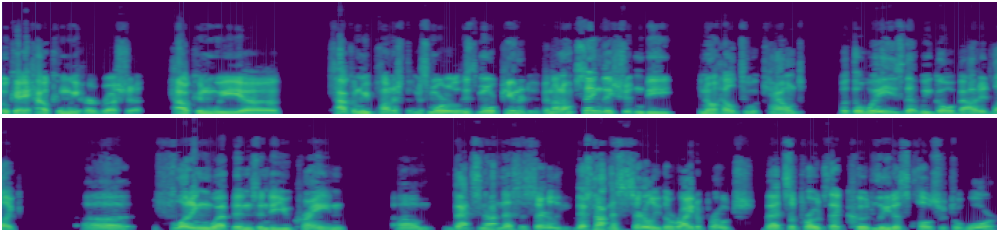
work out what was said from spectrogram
okay, how can we hurt Russia? How can we, uh, how can we punish them? It's more, it's more punitive. And I'm not saying they shouldn't be, you know, held to account, but the ways that we go about it, like, uh, flooding weapons into Ukraine, um, that's not necessarily that's not necessarily the right approach. That's approach that could lead us closer to war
